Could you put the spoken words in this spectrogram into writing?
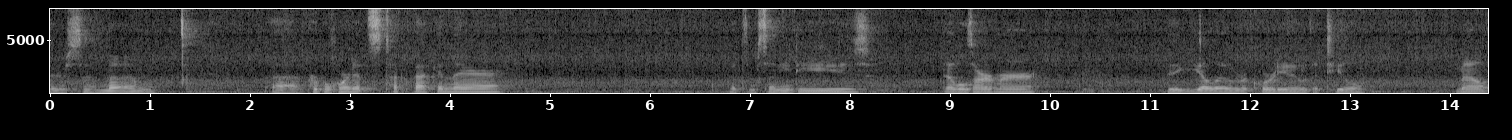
There's some um, uh, purple hornets tucked back in there. Got some Sunny D's. Devil's Armor. Big yellow Ricordea with a teal mouth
